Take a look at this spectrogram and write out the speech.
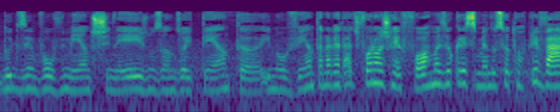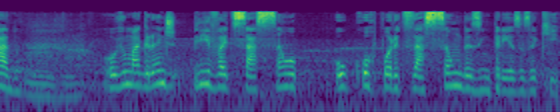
do desenvolvimento chinês nos anos 80 e 90, na verdade, foram as reformas e o crescimento do setor privado. Uhum. Houve uma grande privatização ou corporatização das empresas aqui.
